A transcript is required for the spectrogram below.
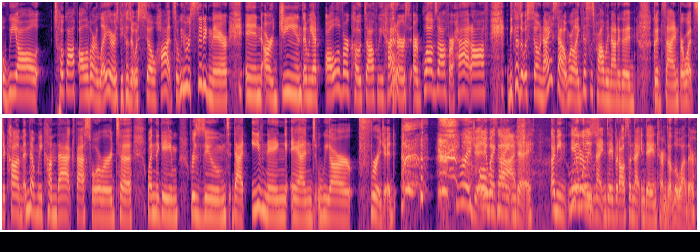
we all took off all of our layers because it was so hot. So we were sitting there in our jeans and we had all of our coats off. We had our, our gloves off, our hat off because it was so nice out. And we're like, this is probably not a good good sign for what's to come. And then we come back, fast forward to when the game resumed that evening, and we are frigid. frigid. Oh it was gosh. night and day. I mean, literally was, night and day, but also night and day in terms of the weather.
